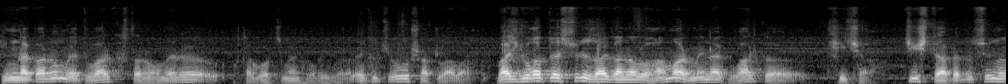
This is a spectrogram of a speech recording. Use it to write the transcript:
հիմնականում այդ վարկ ստանողները օգտագործում են հողի վրա։ Այդ ուղղու շատ լավ է։ Բայց գյուղատնտեսությունը զարգանալու համար մենակ վարկը քիչ է։ Ճիշտ է, պետությունը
